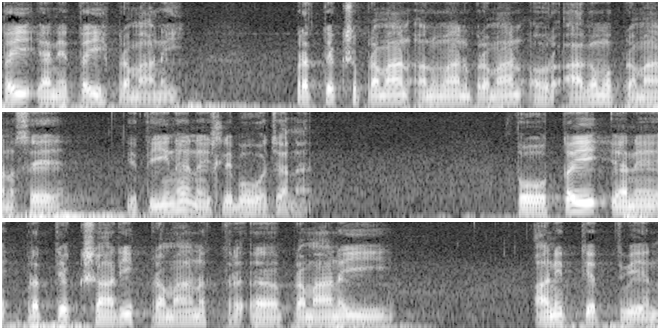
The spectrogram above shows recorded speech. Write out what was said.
तय, यानी तय प्रमाण। प्रत्यक्ष प्रमाण, अनुमान प्रमाण और आगम प्रमाण से ये तीन है, ना इसलिए बहुवचन है। तो तय यानी प्रत्यक्षादि प्रमाण प्रमाणई अनित्यत्वेन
